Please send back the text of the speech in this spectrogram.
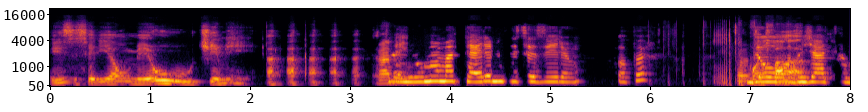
Esse seria o meu time. Saiu uma matéria, não sei se vocês viram. Opa! do, do Jadson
